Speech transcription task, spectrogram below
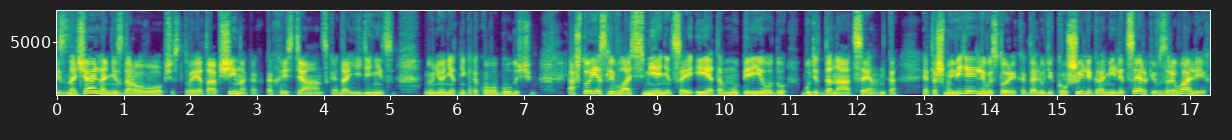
изначально нездоровое общество, и эта община, как, как христианская, да, единица, у нее нет никакого будущего. А что если власть сменится, и этому периоду будет дана оценка? Это ж мы видели в истории, когда люди крушили, громили церкви, взрывали их.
